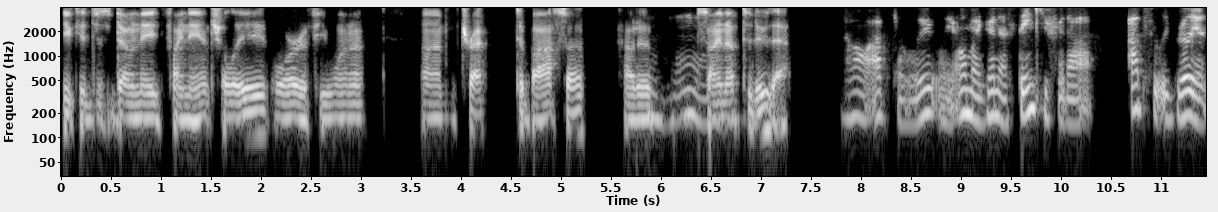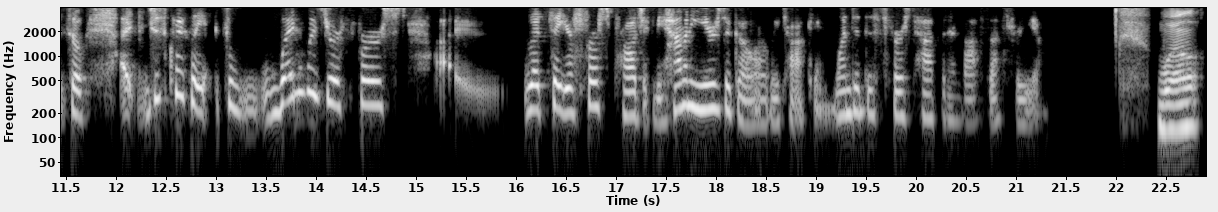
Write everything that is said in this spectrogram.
you could just donate financially, or if you want to um, trek to Basa, how to mm-hmm. sign up to do that. Oh, absolutely. Oh, my goodness. Thank you for that absolutely brilliant. So, uh, just quickly, so when was your first, uh, let's say, your first project? I mean, how many years ago are we talking? When did this first happen in Basa for you? Well,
